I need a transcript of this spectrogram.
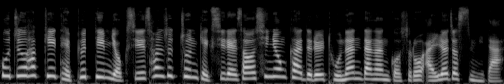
호주 하키 대표팀 역시 선수촌 객실에서 신용카드를 도난당한 것으로 알려졌습니다.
